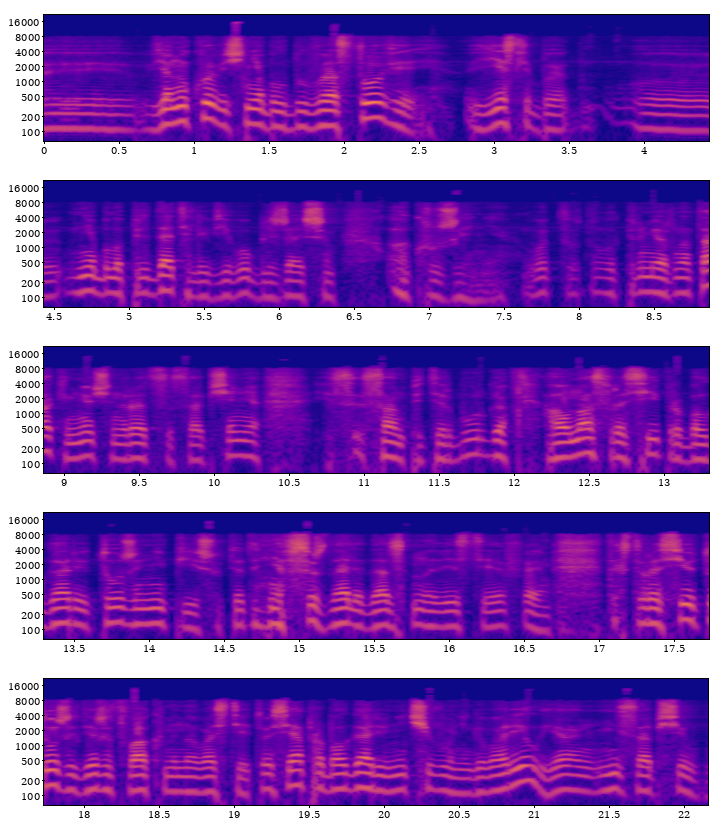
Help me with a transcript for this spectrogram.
Э, Янукович не был бы в Ростове, если бы не было предателей в его ближайшем окружении. Вот, вот, примерно так. И мне очень нравится сообщение из Санкт-Петербурга. А у нас в России про Болгарию тоже не пишут. Это не обсуждали даже на Вести ФМ. Так что Россию тоже держит в вакууме новостей. То есть я про Болгарию ничего не говорил, я не сообщил,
